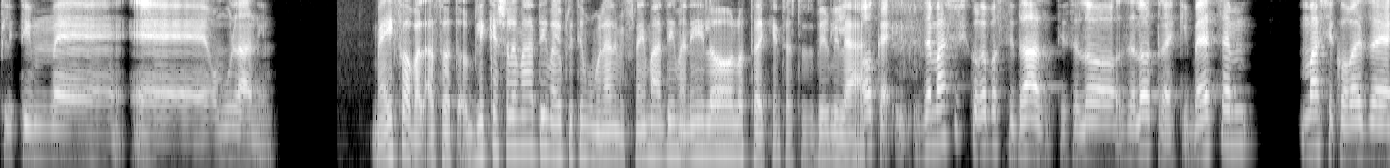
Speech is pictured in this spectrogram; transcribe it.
פליטים uh, uh, רומולנים. מאיפה אבל אז בלי קשר למאדים היו פליטים רומולנים לפני מאדים אני לא לא trekkie צריך שתסביר לי לאט. אוקיי זה משהו שקורה בסדרה הזאת זה לא זה לא טרקי בעצם מה שקורה זה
